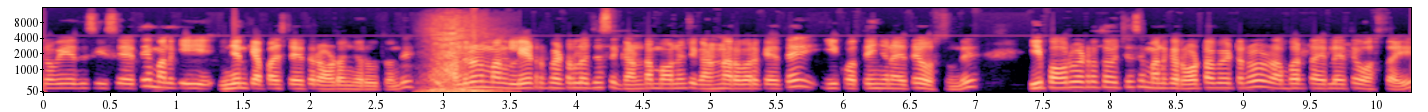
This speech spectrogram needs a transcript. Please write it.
ఇరవై ఐదు సీసీ అయితే మనకి ఇంజిన్ కెపాసిటీ అయితే రావడం జరుగుతుంది. అందులో మనకి లీటర్ పెట్రోల్ వచ్చేసి గంట నుంచి గంటన్నర వరకు అయితే ఈ కొత్త ఇంజిన్ అయితే వస్తుంది. ఈ పవర్ వీటర్తో వచ్చేసి మనకి రోటావేటర్ రబ్బర్ టైర్లు అయితే వస్తాయి.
